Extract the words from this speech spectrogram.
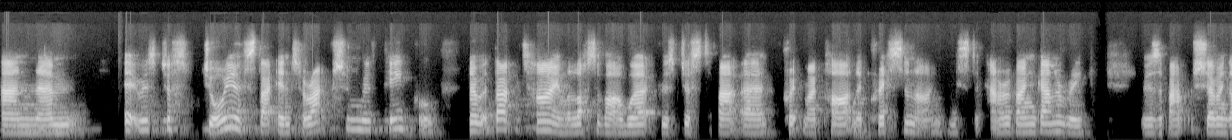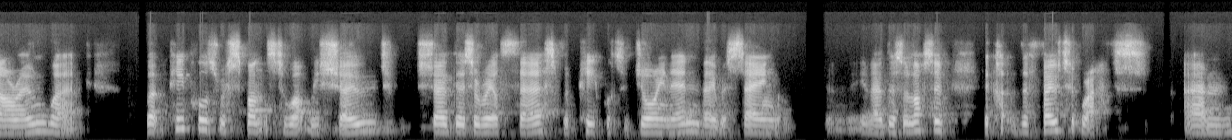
and um, it was just joyous that interaction with people. Now, at that time, a lot of our work was just about uh, my partner Chris and I, Mr. Caravan Gallery. It was about showing our own work. But people's response to what we showed showed there's a real thirst for people to join in. They were saying, you know, there's a lot of the, the photographs um,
